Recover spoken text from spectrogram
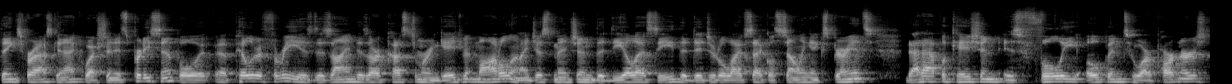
thanks for asking that question. It's pretty simple. Uh, Pillar three is designed as our customer engagement model, and I just mentioned the DLSE, the Digital Lifecycle Selling Experience. That application is fully open to our partners.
